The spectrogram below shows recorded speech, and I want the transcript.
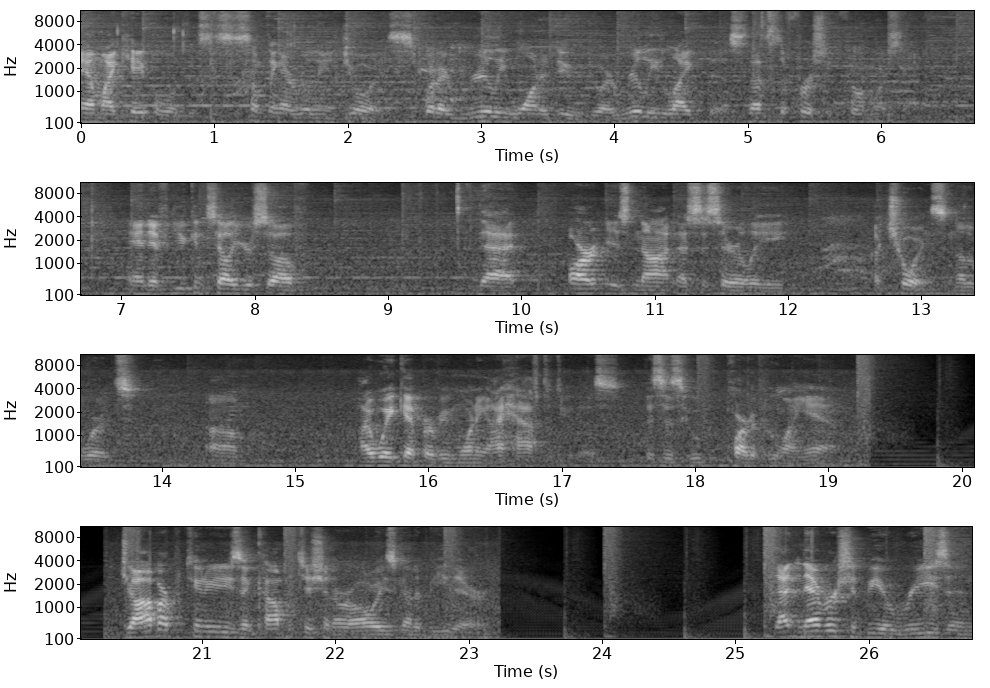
am I capable of this? This is something I really enjoy. This is what I really want to do. Do I really like this? That's the first and foremost thing. And if you can tell yourself that art is not necessarily a choice, in other words, um, I wake up every morning, I have to do this. This is who, part of who I am. Job opportunities and competition are always going to be there. That never should be a reason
